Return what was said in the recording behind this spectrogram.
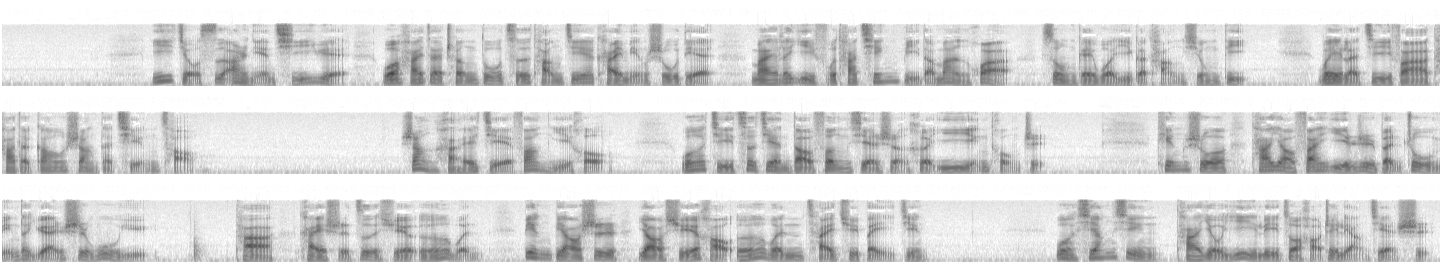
一九四二年七月，我还在成都祠堂街开明书店买了一幅他亲笔的漫画，送给我一个堂兄弟，为了激发他的高尚的情操。上海解放以后，我几次见到风先生和伊莹同志。听说他要翻译日本著名的《源氏物语》。他开始自学俄文，并表示要学好俄文才去北京。我相信他有毅力做好这两件事。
